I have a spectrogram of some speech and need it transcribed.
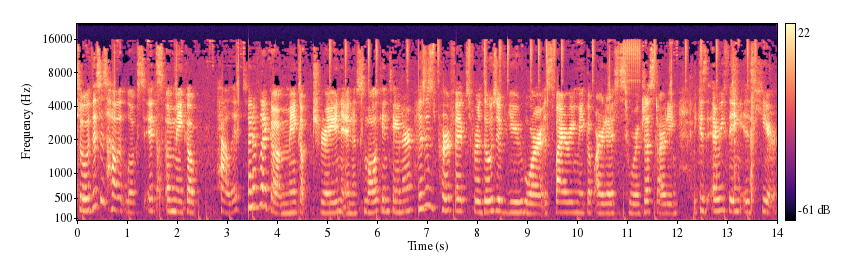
so this is how it looks. It's a makeup palette. Kind of like a makeup train in a small container. This is perfect for those of you who are aspiring makeup artists who are just starting because everything is here.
